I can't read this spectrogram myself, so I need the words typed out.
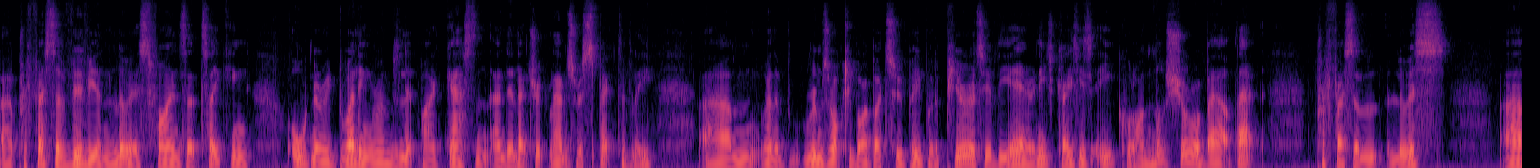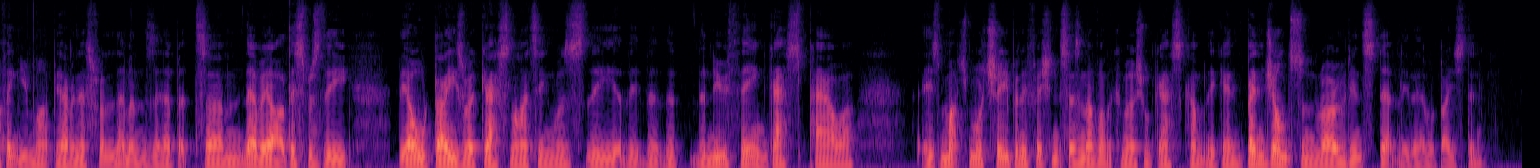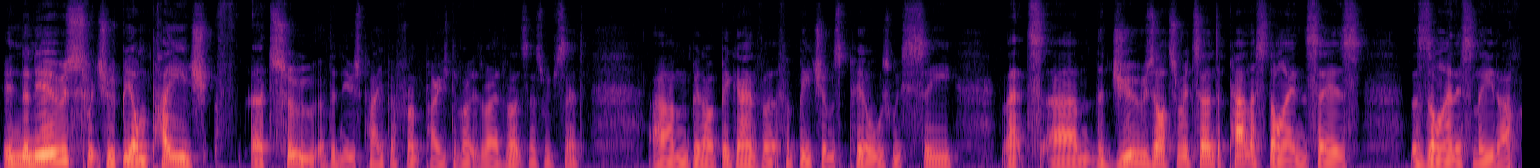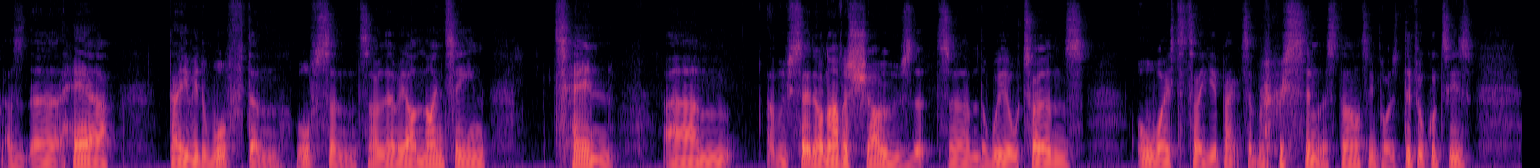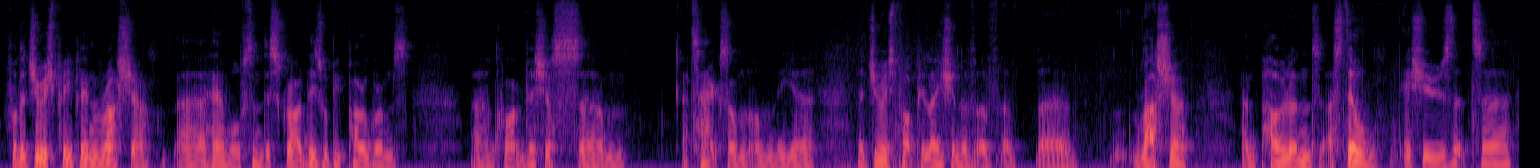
Uh, Professor Vivian Lewes finds that taking ordinary dwelling rooms lit by gas and, and electric lamps, respectively, um, when the rooms are occupied by two people, the purity of the air in each case is equal. I'm not sure about that, Professor Lewes. I think you might be having this for lemons there, but um, there we are. This was the the old days where gas lighting was the the, the, the, the new thing. Gas power is much more cheap and efficient, says another one, the commercial gas company again. Ben Jonson Road in Stepney, they were based in. In the news, which would be on page uh, two of the newspaper, front page devoted to adverts, as we've said. Um, below a big advert for Beecham's Pills, we see that um, the Jews are to return to Palestine, says the Zionist leader, uh, Herr David Wolfton, Wolfson. So there we are, 1910. Um, we've said on other shows that um, the wheel turns always to take you back to very similar starting points. Difficulties for the Jewish people in Russia, uh, Herr Wolfson described. These would be pogroms, um, quite vicious um, attacks on, on the, uh, the Jewish population of, of, of uh, Russia and Poland are still issues that uh,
